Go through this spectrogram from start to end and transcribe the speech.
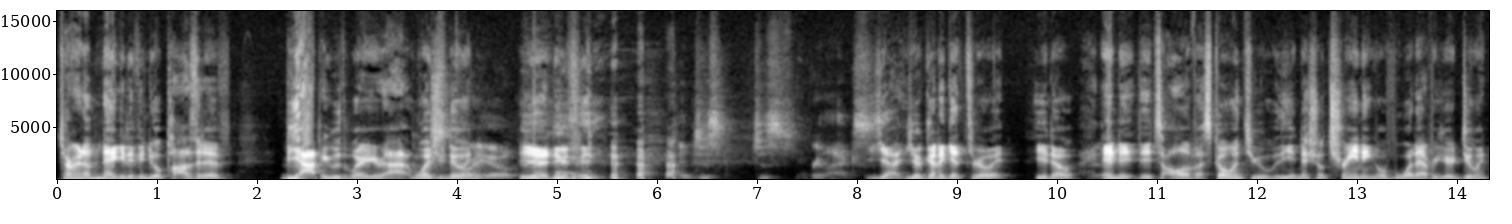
Turn a negative into a positive. Be happy with where you're at, what you're doing. Cardio. Yeah, dude. and just just relax. yeah, you're gonna get through it. You know, and it, it's all of us going through the initial training of whatever you're doing.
